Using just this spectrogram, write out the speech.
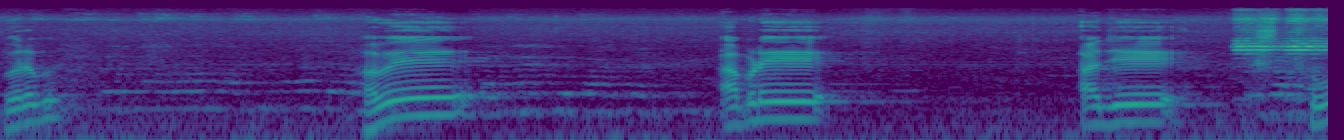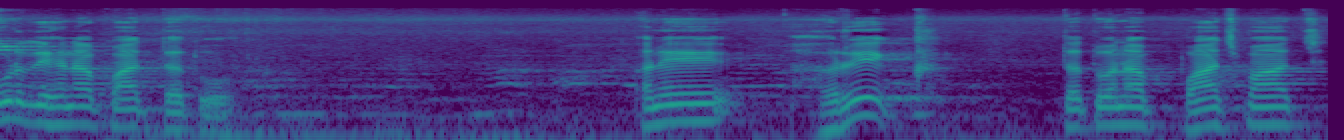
બરાબર? હવે આપણે આજે સ્થૂળ દેહના પાંચ તત્વો અને હરેક તત્વના પાંચ પાંચ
